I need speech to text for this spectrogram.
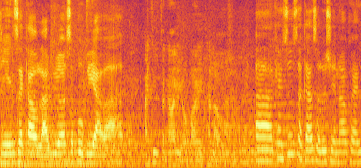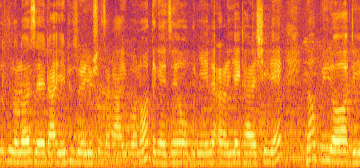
ရင်းဇက်ကောက်လာပြီးတော့ support ပေးတာပါအကျိုးစကားတွေရောဘာတွေထပ်လာလို့ရှိလဲအာခံစုဇက်ကားဆိုလို့ရှိရင်တော့ခံခုလောလောဆယ်ဒါအရေးဖြူဆိုတဲ့ရုပ်ရှင်ဇက်ကားကြီးပေါ့နော်တကယ်ချင်းကိုကိုကြီးနဲ့အဲ့ဒါလေးရိုက်ထားရရှိတယ်နောက်ပြီးတော့ဒီ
